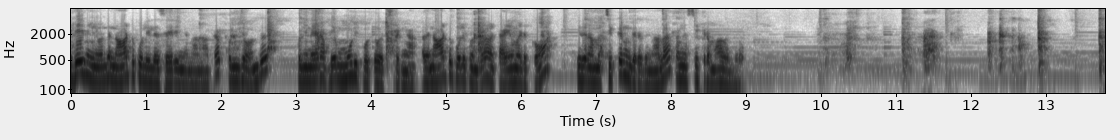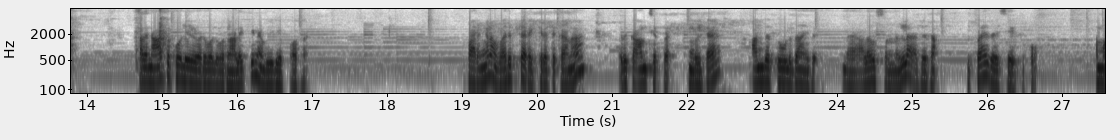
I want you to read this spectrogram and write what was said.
இதே நீங்கள் வந்து நாட்டுக்கோழியில் செய்கிறீங்கன்னாக்கா கொஞ்சம் வந்து கொஞ்சம் நேரம் அப்படியே மூடி போட்டு வச்சுருங்க. அது நாட்டுக்கோழி கொஞ்சம் டைம் எடுக்கும். இது நம்ம சிக்கனுங்கிறதுனால கொஞ்சம் சீக்கிரமாக வந்துடும் அது நாட்டுக்கோழி வறுவல் ஒரு நாளைக்கு நான் வீடியோ போடுறேன். பாருங்க நான் வறுத்து அரைக்கிறதுக்கான இது காமிச்சிருப்பேன். உங்கள்கிட்ட அந்த தூள் தான் இது. இந்த அளவு சொன்னல அதுதான். இப்போ இதை சேர்த்துப்போம் நம்ம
